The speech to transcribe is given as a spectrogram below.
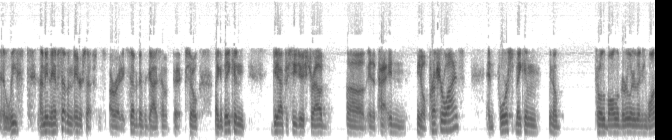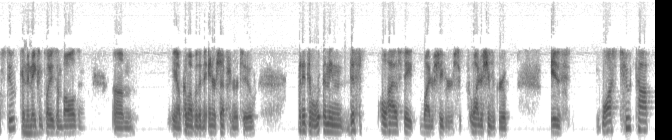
at least. I mean, they have seven interceptions already. Seven different guys have a pick. So, like, if they can get after C.J. Stroud uh, in the pa- in you know pressure wise and force make him you know throw the ball a little bit earlier than he wants to, can they make some plays on balls and um, you know come up with an interception or two? But it's a, I mean, this Ohio State wide receivers wide receiver group is lost two top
